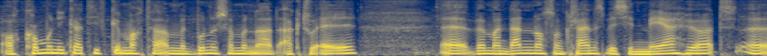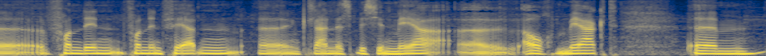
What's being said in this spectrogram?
auch kommunikativ gemacht haben mit Bundeschampionat aktuell, äh, wenn man dann noch so ein kleines bisschen mehr hört äh, von, den, von den Pferden, äh, ein kleines bisschen mehr äh, auch merkt, ähm,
